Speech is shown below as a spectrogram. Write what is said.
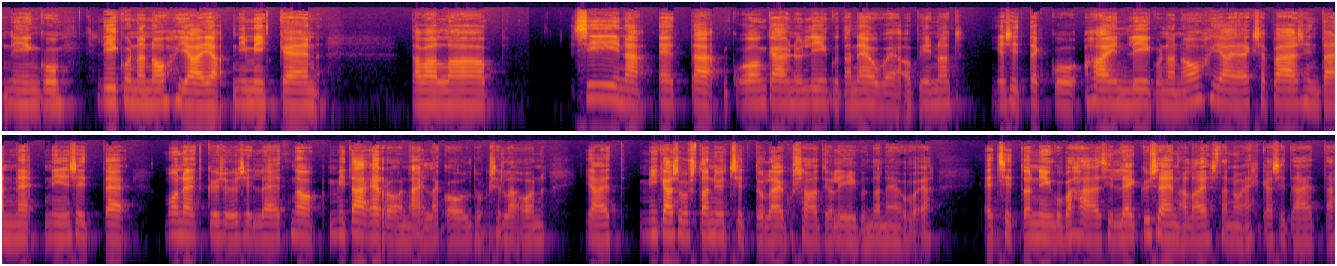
niin kuin liikunnan ohjaaja nimikkeen tavallaan siinä, että kun on käynyt liikuntaneuvojen opinnot ja sitten kun hain liikunnan ohjaajaksi ja pääsin tänne, niin sitten monet kysyy silleen, että no mitä eroa näillä koulutuksilla on ja että mikä susta nyt sitten tulee, kun saat jo liikuntaneuvoja. Että sitten on niinku vähän silleen kyseenalaistanut ehkä sitä, että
